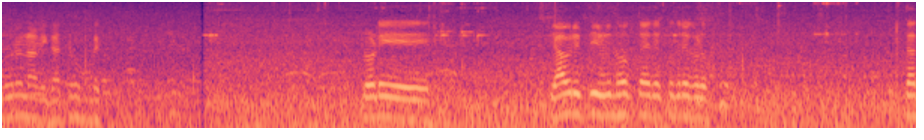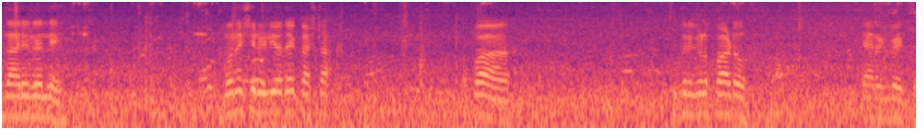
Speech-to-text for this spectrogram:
ದೂರ ನಾವೀಗ ಹತ್ತಿ ಹೋಗ್ಬೇಕು. ನೋಡಿ, ಯಾವ ರೀತಿ ಇಳಿದು ಹೋಗ್ತಾ ಇದೆ ಕುದುರೆಗಳು ದಾರಿನಲ್ಲಿ ಮನುಷ್ಯರು ಇಳಿಯೋದೇ ಕಷ್ಟ. ಅಪ್ಪ, ಕುದುರೆಗಳ ಪಾಡು ಯಾರಿಗೆ ಬೇಕು?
